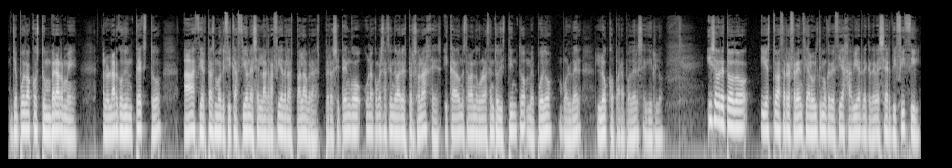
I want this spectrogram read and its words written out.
yo puedo acostumbrarme a lo largo de un texto a ciertas modificaciones en la grafía de las palabras, pero si tengo una conversación de varios personajes y cada uno está hablando con un acento distinto, me puedo volver loco para poder seguirlo. Y sobre todo, y esto hace referencia a lo último que decía Javier de que debe ser difícil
